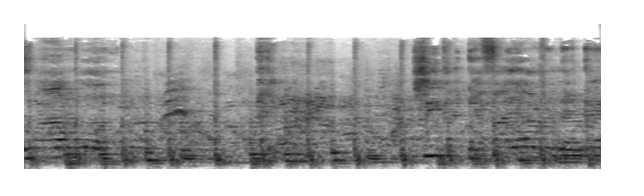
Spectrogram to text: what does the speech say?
I. She got that fire in that.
